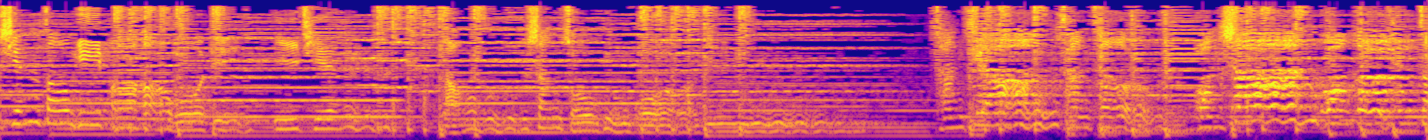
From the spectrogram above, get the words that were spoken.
先早已把我的一切烙上中国印，长江、长城、黄山、黄河，在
